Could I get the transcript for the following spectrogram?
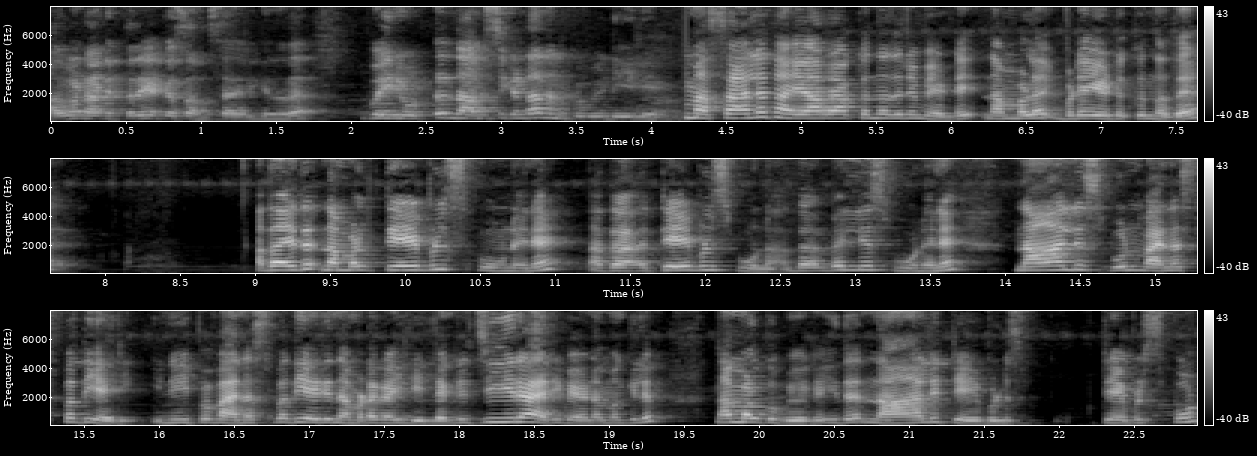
അതുകൊണ്ടാണ് ഇത്രയൊക്കെ സംസാരിക്കുന്നത്. അപ്പോൾ ഇനി ഒട്ടും താമസിക്കണ്ട നമുക്ക് വീഡിയോയിലേക്ക് മസാല തയ്യാറാക്കുന്നതിന് വേണ്ടി നമ്മൾ ഇവിടെ എടുക്കുന്നത് അതായത് നമ്മൾ ടേബിൾ സ്പൂണിന് അതാ ടേബിൾ സ്പൂണ് അതാ വലിയ സ്പൂണിന് നാല് സ്പൂൺ വനസ്പതി അരി. ഇനിയിപ്പോൾ വനസ്പതി അരി നമ്മുടെ കയ്യിലില്ലെങ്കിൽ ജീര അരി വേണമെങ്കിലും നമ്മൾക്ക് ഉപയോഗിക്കാം. ഇത് നാല് ടേബിൾ ടേബിൾ സ്പൂൺ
